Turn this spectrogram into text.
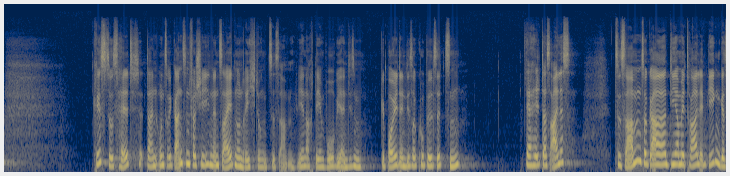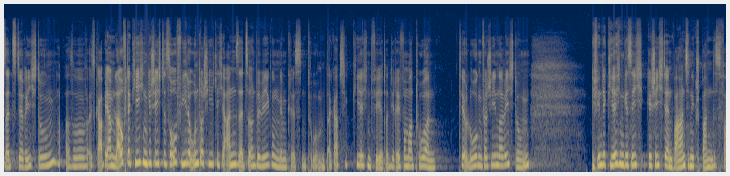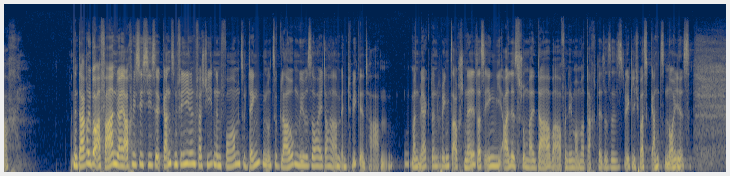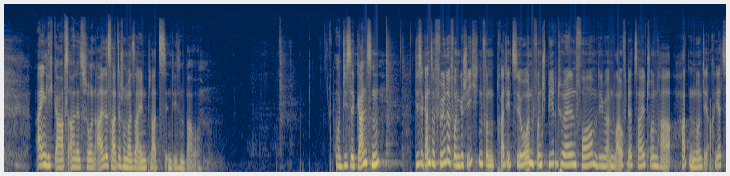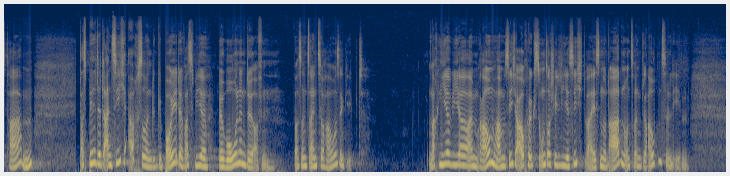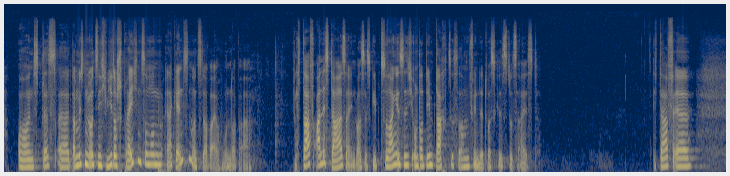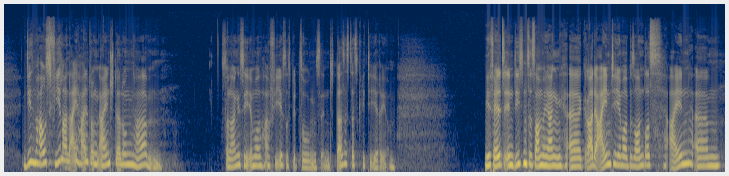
Christus hält dann unsere ganzen verschiedenen Seiten und Richtungen zusammen, je nachdem, wo wir in diesem Gebäude, in dieser Kuppel sitzen. Der hält das alles zusammen, sogar diametral entgegengesetzte Richtungen. Also es gab ja im Lauf der Kirchengeschichte so viele unterschiedliche Ansätze und Bewegungen im Christentum. Da gab es die Kirchenväter, die Reformatoren, Theologen verschiedener Richtungen. Ich finde Kirchengeschichte ein wahnsinnig spannendes Fach. Denn darüber erfahren wir ja auch, wie sich diese ganzen vielen verschiedenen Formen zu denken und zu glauben, wie wir sie heute haben, entwickelt haben. Man merkt dann übrigens auch schnell, dass irgendwie alles schon mal da war, von dem man mal dachte, das ist wirklich was ganz Neues. Eigentlich gab es alles schon, alles hatte schon mal seinen Platz in diesem Bau. Und diese ganzen, diese ganze Fülle von Geschichten, von Traditionen, von spirituellen Formen, die wir im Laufe der Zeit schon hatten und auch jetzt haben, das bildet an sich auch so ein Gebäude, was wir bewohnen dürfen, was uns ein Zuhause gibt. Nach hier wir im Raum haben sicher auch höchst unterschiedliche Sichtweisen und Arten, unseren Glauben zu leben. Und das, äh, da müssen wir uns nicht widersprechen, sondern ergänzen uns dabei auch wunderbar. Es darf alles da sein, was es gibt, solange es sich unter dem Dach zusammenfindet, was Christus heißt. Ich darf äh, in diesem Haus vielerlei Haltungen, Einstellungen haben, solange sie immer auf Jesus bezogen sind. Das ist das Kriterium. Mir fällt in diesem Zusammenhang äh, gerade ein Thema besonders ein. Ähm,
